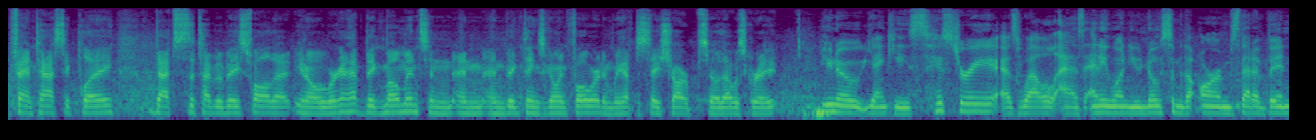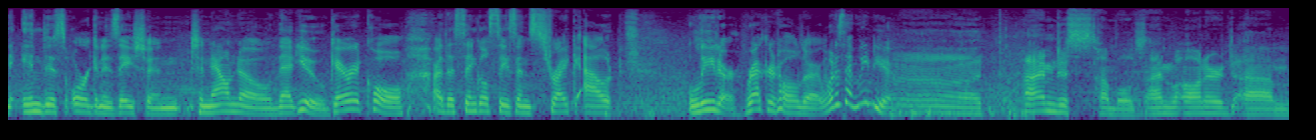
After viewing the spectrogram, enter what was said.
fantastic play. That's the type of baseball that you know we're gonna have big moments and and and big things going forward, and we have to stay sharp. So that was great. You know Yankees history as well as anyone. You know some of the arms that have been in this organization. To now know that you, Gerrit Cole, are the single-season strike out leader, record holder. What does that mean to you? Uh, I'm just humbled. I'm honored. Um,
